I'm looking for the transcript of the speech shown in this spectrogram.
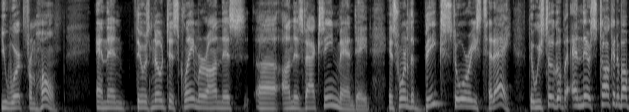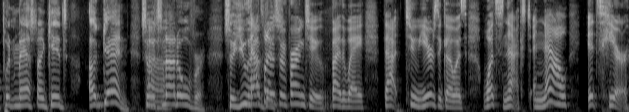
You worked from home. And then there was no disclaimer on this uh, on this vaccine mandate. It's one of the big stories today that we still go. And they're talking about putting masks on kids again. So it's Uh, not over. So you have That's what I was referring to, by the way. That two years ago is what's next. And now it's here.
